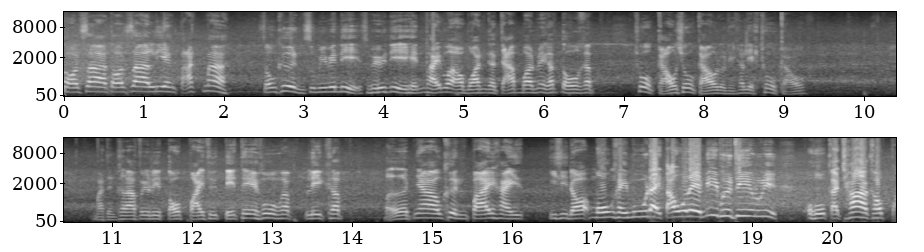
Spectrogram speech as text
ทอร์ซาทอร์ซาเลี้ยงตัดมาส่งขึ้นซูมิเวนดี้ซูมิเวนดี้เห็นไผ่ว่าเอาบอลกับจับบอลไว้ครับโตครับ โชคเก๋าโชคเก๋าดูนี่เขาเรียกโชคเก๋ามาถึงคาราฟิลีตไปถือติดเทฮูมครับลีกครับ เปิดเงาขึ้นไปให้อีซิดอมงให้มูได้เตาเล่มีพื้นที่ลูกนี่โอ้โหกระชากเขาไป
